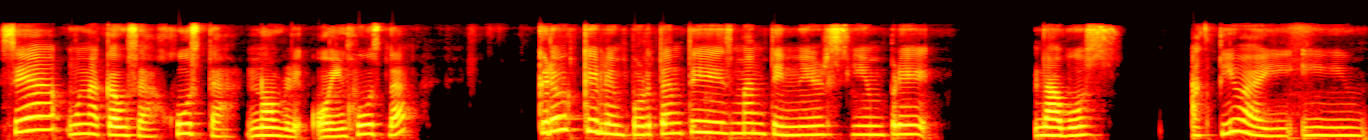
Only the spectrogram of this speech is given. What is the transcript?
sea una causa justa, noble o injusta, creo que lo importante es mantener siempre la voz activa y, y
